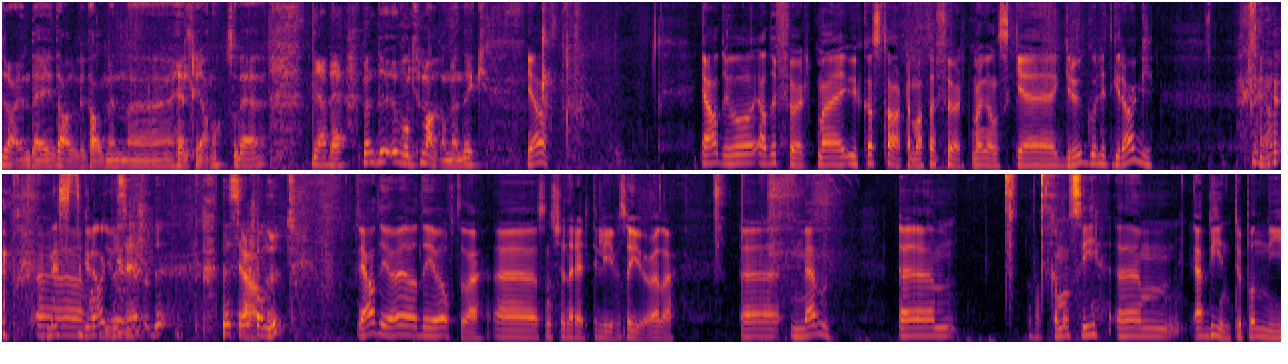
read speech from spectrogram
dra inn det i dagligtalen min øh, hele tida nå. Så det, det er det. Men du, vondt i magen, Bendik. Ja. Jeg hadde jo jeg hadde følt meg Uka starta med at jeg følte meg ganske grugg og litt grag. Ja. Mest grag. gragg. Det ser, det, det ser Ja. sånn ut. Ja, det gjør, det gjør ofte det. Eh, sånn generelt i livet så gjør jeg det. Eh, men ehm, hva skal man si? Ehm, jeg begynte jo på en ny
